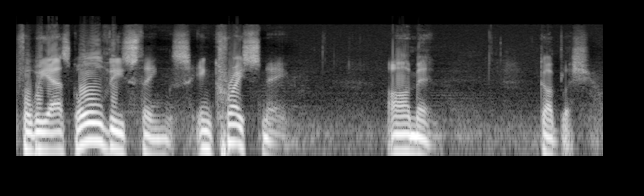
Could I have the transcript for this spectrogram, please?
For we ask all these things in Christ's name. Amen. God bless you.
